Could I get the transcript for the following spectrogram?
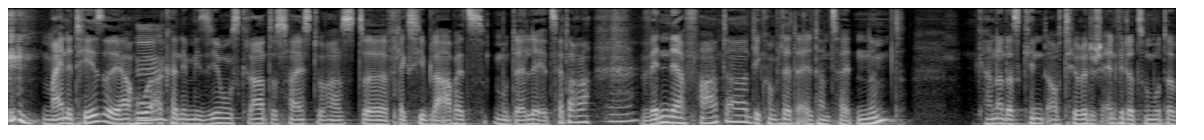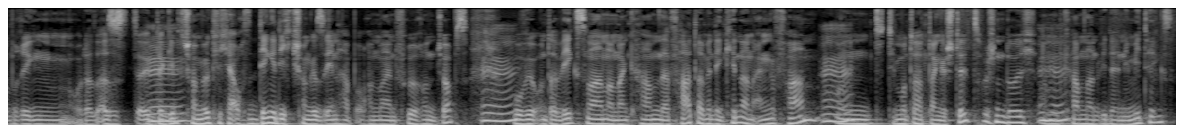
meine These, ja, hohe mhm. Akademisierungsgrad, das heißt, du hast äh, flexible Arbeitsmodelle etc. Mhm. Wenn der Vater die komplette Elternzeit nimmt, kann er das Kind auch theoretisch entweder zur Mutter bringen oder so. Also es, mhm. da gibt es schon mögliche auch Dinge, die ich schon gesehen habe, auch in meinen früheren Jobs, mhm. wo wir unterwegs waren und dann kam der Vater mit den Kindern angefahren mhm. und die Mutter hat dann gestillt zwischendurch und mhm. kam dann wieder in die Meetings.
